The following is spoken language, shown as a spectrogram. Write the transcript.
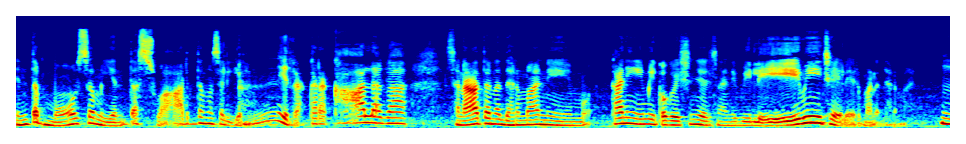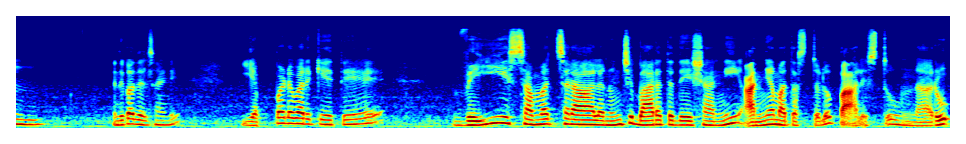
ఎంత మోసం ఎంత స్వార్థం అసలు ఎన్ని రకరకాలుగా సనాతన ధర్మాన్ని కానీ మీకు ఒక విషయం తెలుసా అండి? వీళ్ళు ఏమీ చేయలేరు మన ధర్మాన్ని. ఎందుకో తెలుసా అండి? ఎప్పటి వరకైతే వెయ్యి సంవత్సరాల నుంచి భారతదేశాన్ని అన్యమతస్థులు పాలిస్తూ ఉన్నారు.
